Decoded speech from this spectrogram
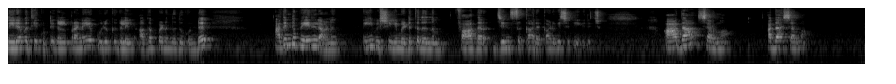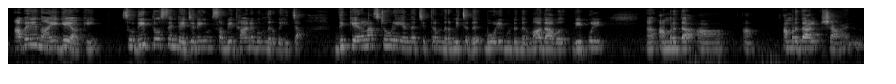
നിരവധി കുട്ടികൾ പ്രണയക്കുരുക്കുകളിൽ അകപ്പെടുന്നതുകൊണ്ട് അതിന്റെ പേരിലാണ് ഈ വിഷയം എടുത്തതെന്നും ഫാദർ ജിൻസ് കാരക്കാട് വിശദീകരിച്ചു. ആദാ ശർമ്മ അദാ ശർമ്മ. അവരെ നായികയാക്കി സുദീപ് തോസൻ രചനയും സംവിധാനവും നിർവഹിച്ച ദി കേരള സ്റ്റോറി എന്ന ചിത്രം നിർമ്മിച്ചത് ബോളിവുഡ് നിർമ്മാതാവ് വിപുൽ അമൃത അമൃതാൽ ഷാ ആയിരുന്നു.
